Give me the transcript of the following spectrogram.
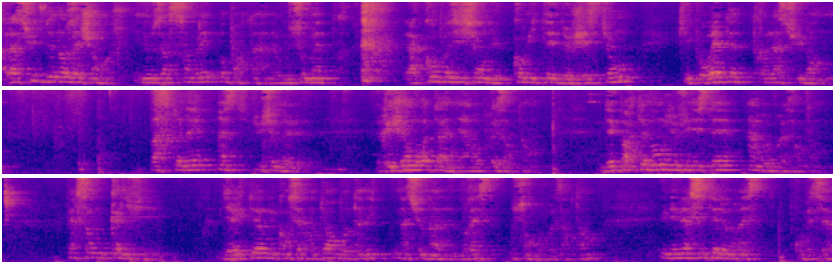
À la suite de nos échanges, il nous a semblé opportun de vous soumettre la composition du comité de gestion qui pourrait être la suivante. Partenaire institutionnel, Région Bretagne, un représentant. Département du Finistère, un représentant. Personne qualifiée. Directeur du Conservatoire botanique national, Brest ou son représentant. Université de Brest, professeur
